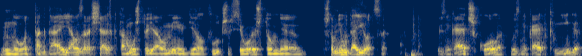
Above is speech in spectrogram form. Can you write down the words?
Ну вот тогда я возвращаюсь к тому, что я умею делать лучше всего, и что мне, что мне удается. Возникает школа, возникает книга,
